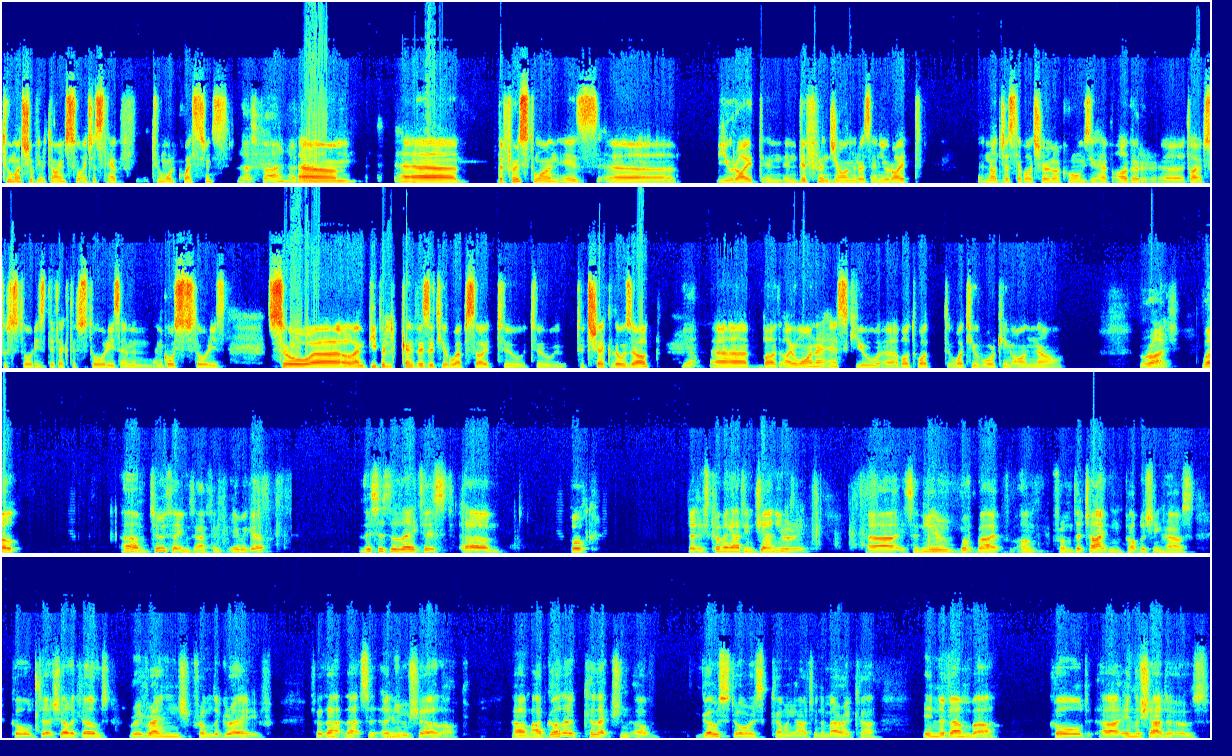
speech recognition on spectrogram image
too much of your time, so I just have two more questions. That's fine. Okay. Um, uh, the first one is uh, you write in, in different genres and you write not just about Sherlock Holmes, you have other uh, types of stories, detective stories and, and ghost stories. So, uh, and people can visit your website to, to, to check those out. Yeah. Uh, but I want to ask you about what, what you're working on now. Right. Well, um, two things, I think. Here we go this is the latest um, book that is coming out in January. Uh, it's a new yeah. book by on from the Titan Publishing House called uh, Sherlock Holmes: Revenge from the Grave. So that that's a, a yeah. new Sherlock. Um, I've got a collection of ghost stories coming out in America in November called uh, In the Shadows.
